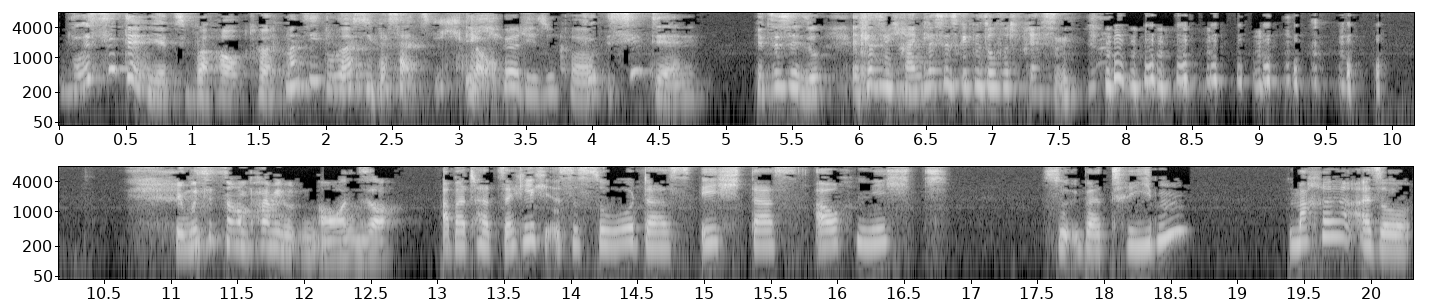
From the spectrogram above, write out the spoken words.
Wo ist sie denn jetzt überhaupt? Hört man sie? Du hörst sie besser als ich, glaube ich. Ich höre die super. Wo ist sie denn? Jetzt ist sie so, jetzt lass mich reingelassen, es gibt mir sofort fressen. Wir müssen jetzt noch ein paar Minuten mauern, so. Aber tatsächlich ist es so, dass ich das auch nicht so übertrieben mache. Also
